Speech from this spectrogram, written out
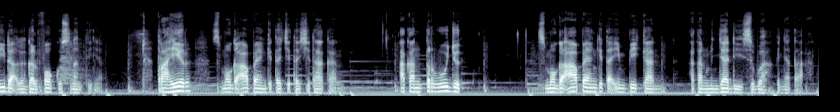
tidak gagal fokus nantinya. Terakhir, semoga apa yang kita cita-citakan akan terwujud. Semoga apa yang kita impikan akan menjadi sebuah kenyataan.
